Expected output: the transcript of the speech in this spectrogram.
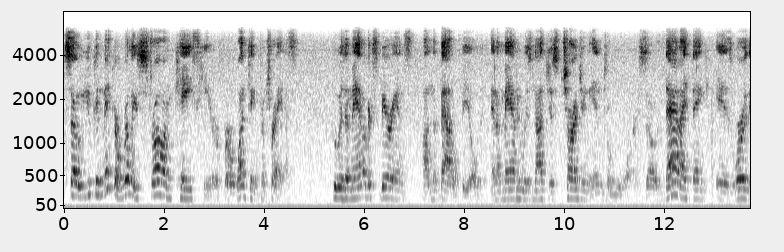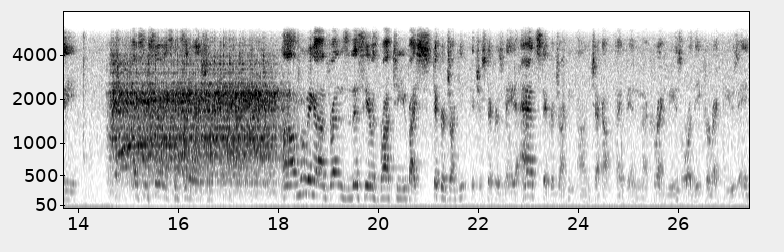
So you could make a really strong case here for wanting Petraeus, who is a man of experience on the battlefield and a man who is not just charging into war. So that, I think, is worthy of some serious consideration. Uh, moving on, friends, this here is brought to you by Sticker Junkie. Get your stickers made at Sticker Junkie. On checkout, type in uh, correct views or the correct views, and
